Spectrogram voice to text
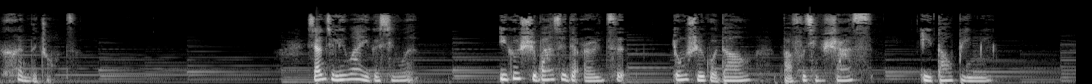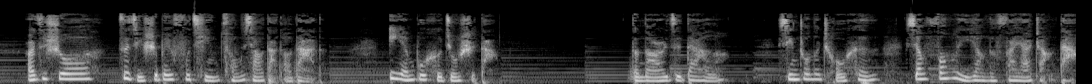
恨的种子。想起另外一个新闻，一个十八岁的儿子用水果刀把父亲杀死，一刀毙命。儿子说自己是被父亲从小打到大的，一言不合就是打。等到儿子大了，心中的仇恨像疯了一样的发芽长大。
